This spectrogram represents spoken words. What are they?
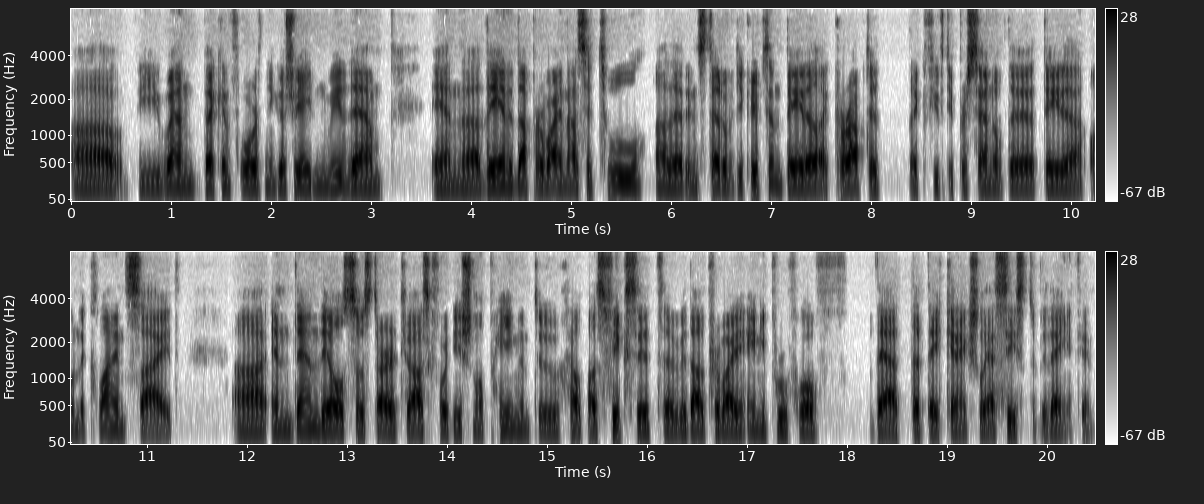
Uh, we went back and forth negotiating with them, and uh, they ended up providing us a tool uh, that instead of decrypting data, like corrupted like 50% of the data on the client side. Uh, and then they also started to ask for additional payment to help us fix it without providing any proof of that that they can actually assist with anything.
